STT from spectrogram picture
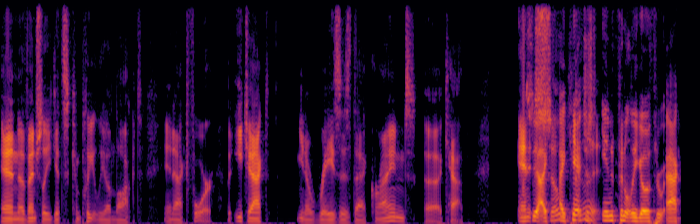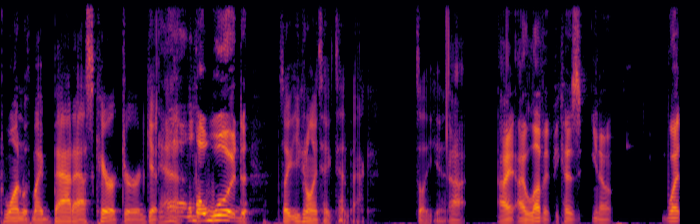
and eventually it gets completely unlocked in Act Four. But each act, you know, raises that grind uh, cap, and See, it's I, so I can't just infinitely go through Act One with my badass character and get Yeah. all the wood. It's like you can only take ten back. That's all you get. Uh, I I love it because you know what.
